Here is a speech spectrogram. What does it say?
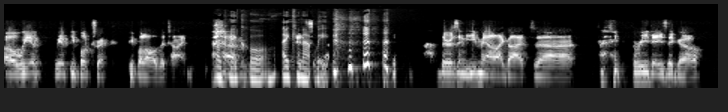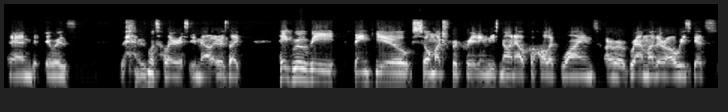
Oh, we have we have people trick people all the time. Okay, um, cool. I cannot wait. there's an email I got uh, I think three days ago and it was it was the most hilarious email. It was like, "Hey Gruvi, thank you so much for creating these non-alcoholic wines. Our grandmother always gets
